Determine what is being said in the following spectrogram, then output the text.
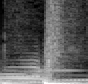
Thank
